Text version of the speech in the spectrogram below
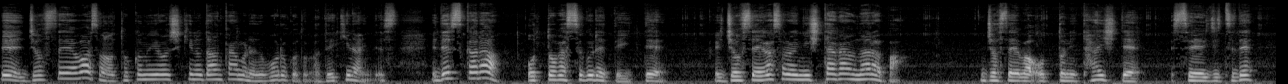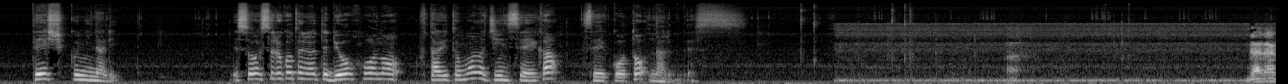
で女性はその徳の様式の段階まで登ることができないんです。ですから夫が優れていて女性がそれに従うならば女性は夫に対して誠実で低粛になりそうすることによって両方の2人ともの人生が成功となるんです There are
